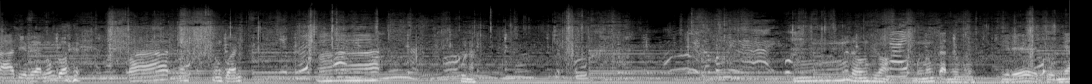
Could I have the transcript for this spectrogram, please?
ตาดีเรียนลงด้วยปาดน้องขวัญเก็บเลยอ่าคุณน่ะเก็บปุ๊บแล้วบ้างยังไงอืมไม่โดนพี่น้องมึงน้องกันนะผมนี่เด้จุ่มไง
